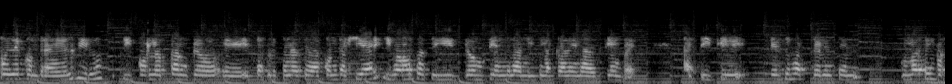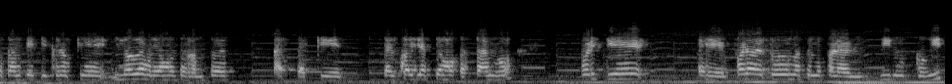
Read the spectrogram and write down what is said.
puede contraer el virus y por lo tanto eh, esta persona se va a contagiar y vamos a seguir rompiendo la misma cadena de siempre. Así que ese factor es el más importante que creo que no deberíamos de romper hasta que tal cual ya estemos a salvo, porque eh, fuera de todo, no solo para el virus COVID,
